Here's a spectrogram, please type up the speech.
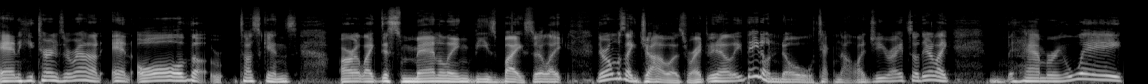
And he turns around and all the Tuskens are like dismantling these bikes. They're like, they're almost like Jawas, right? You know, like, they don't know technology, right? So they're like hammering away,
